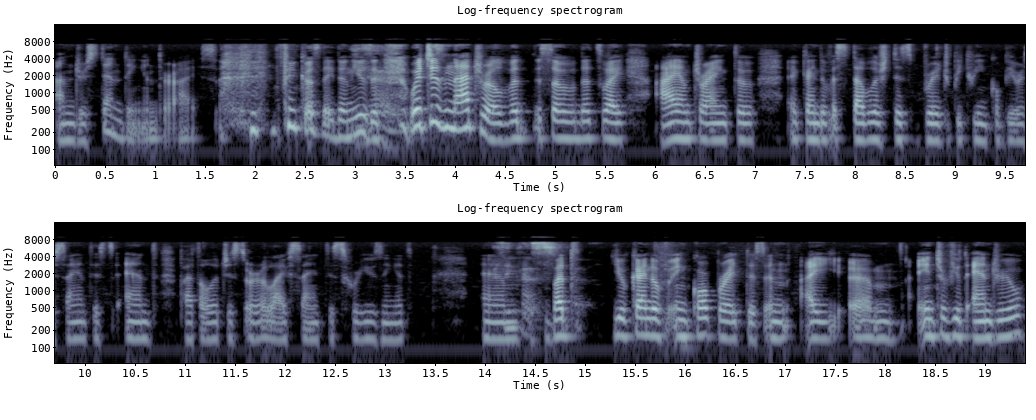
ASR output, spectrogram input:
understanding in their eyes because they don't use yeah. it, which is natural. But so that's why I am trying to uh, kind of establish this bridge between computer scientists and pathologists or life scientists who are using it. Um, but you kind of incorporate this. And I um, interviewed Andrew,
